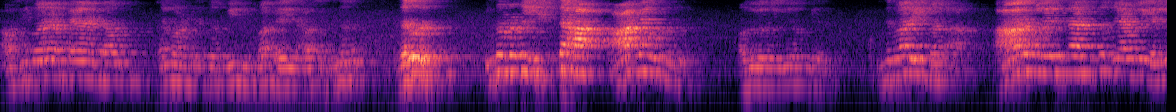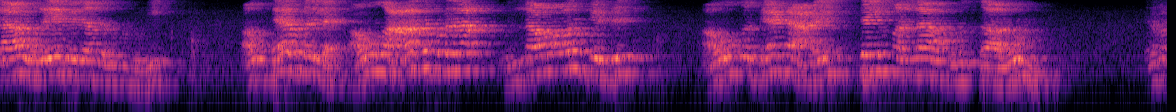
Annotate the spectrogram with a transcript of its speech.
அவசியமான தேவை சல்மானுக்கு வீட்டு கை அவசியம். இன்னொன்று ஜரூர். இன்னொன்று இஷ்டா ஆசை ஒன்று அது இந்த மாதிரி ஆறு மலை எல்லாரும் ஒரே மைதானத்தில் ஒன்று கூடி அவங்க தேவைப்பட்டதில்லை அவங்க ஆசைப்பட்டதெல்லாம் எல்லாரும் கேட்டு அவங்க கேட்ட அனைத்தையும் அல்லாஹ் கொடுத்தாலும் என்னமா?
